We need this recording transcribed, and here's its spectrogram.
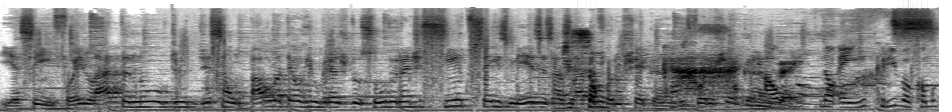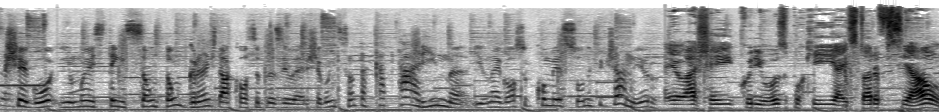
E assim, foi lata no, de, de São Paulo até o Rio Grande do Sul durante 5, 6 meses as De latas São- foram chegando e foram chegando. Ao-. Não, é incrível como que chegou em uma extensão tão grande da costa brasileira. Chegou em Santa Catarina e o negócio começou no Rio de Janeiro. Eu achei curioso porque a história oficial,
